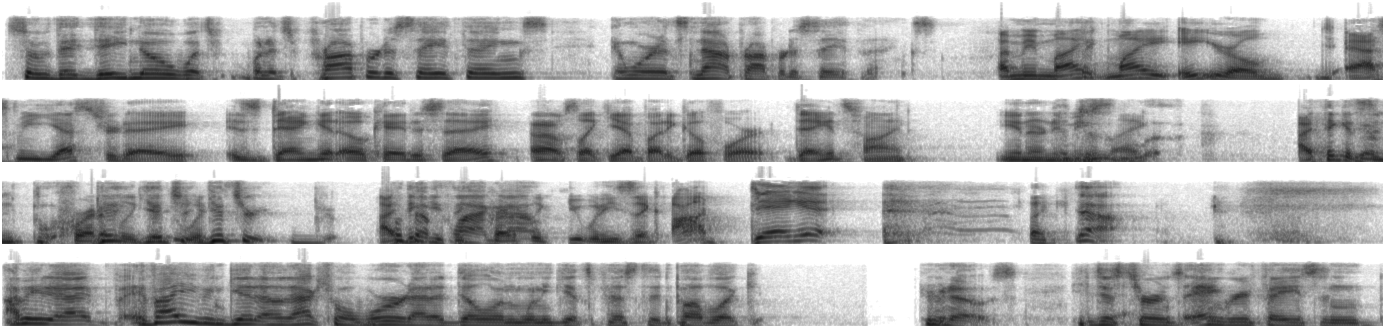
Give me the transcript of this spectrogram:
so that they know what's when it's proper to say things and where it's not proper to say things. I mean, my my eight year old asked me yesterday, "Is dang it okay to say?" And I was like, "Yeah, buddy, go for it. Dang it's fine." You know what I mean? just- like, I think it's Yeah, incredibly get, get your, get your I think he's incredibly out. cute when he's like, "Ah, dang it!" like, Yeah. I mean, I- if I even get an actual word out of Dylan when he gets pissed in public, who knows? He just turns angry face and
